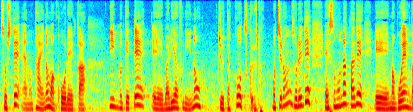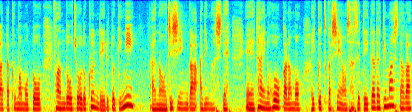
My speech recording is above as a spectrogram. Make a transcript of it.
そしてあのタイのまあ高齢化に向けて、えーバリアフリーの住宅を作ると。もちろんそれで、えーその中で、えーまあ、ご縁があった熊本ファンドをちょうど組んでいる時にあの地震がありまして、えータイの方からもいくつか支援をさせていただきましたが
